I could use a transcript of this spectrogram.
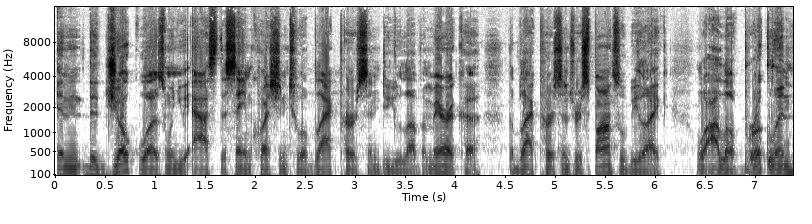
and the joke was when you ask the same question to a black person, Do you love America? The black person's response will be like, Well, I love Brooklyn.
